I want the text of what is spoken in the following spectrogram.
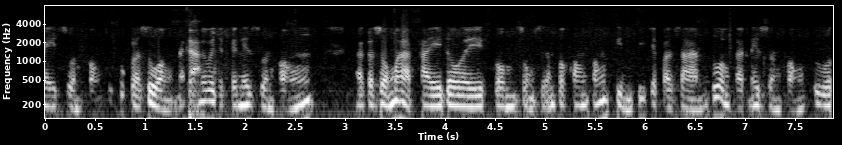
ในส่วนของทุกๆกระทรวงนะคครัรับบไม่ว่าจะเป็นในส่วนของเอ่อกระทรวงมหาดไทยโดยกรมส่งเสริมปกครองท้องถิ่นที่จะประสานร่วมกับในส่วนของตัว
